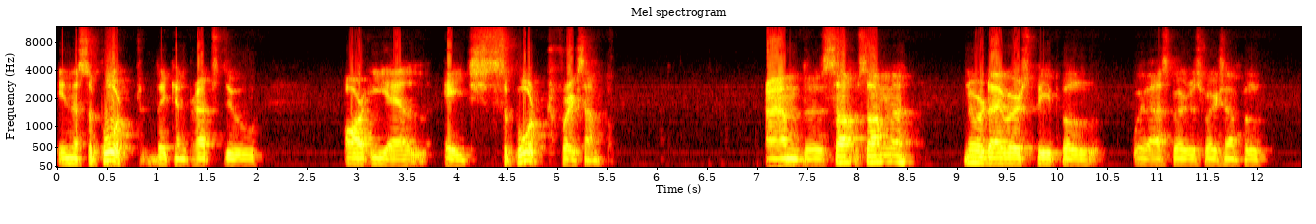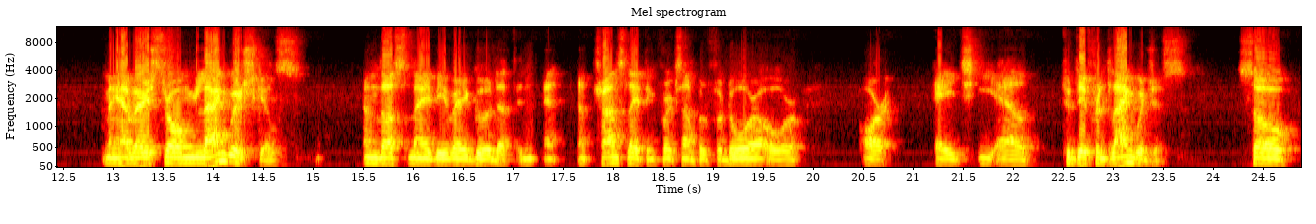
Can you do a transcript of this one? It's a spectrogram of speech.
in a support. They can perhaps do RHEL support, for example. And uh, some, some neurodiverse people with Asperger's, for example, may have very strong language skills and thus may be very good at, in, at translating, for example, Fedora or, or RHEL to different languages. So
